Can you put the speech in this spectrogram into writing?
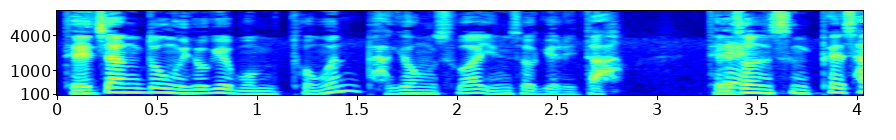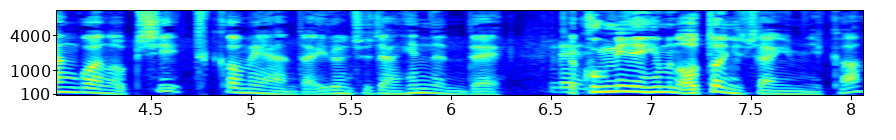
대장동 의혹의 몸통은 박영수와 윤석열이다. 대선 네. 승패 상관없이 특검해야 한다. 이런 주장했는데 네. 국민의힘은 어떤 입장입니까?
